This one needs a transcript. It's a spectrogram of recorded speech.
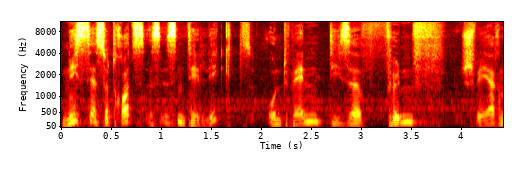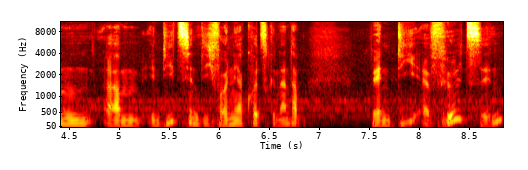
Nichtsdestotrotz, es ist ein Delikt und wenn diese fünf schweren ähm, Indizien, die ich vorhin ja kurz genannt habe, wenn die erfüllt sind,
